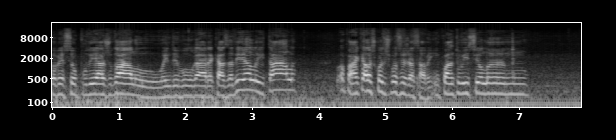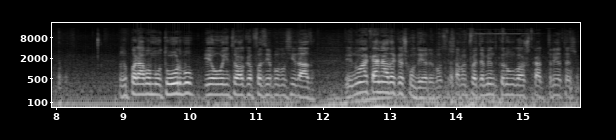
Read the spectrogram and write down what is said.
para ver se eu podia ajudá-lo em divulgar a casa dele e tal. Opa, aquelas coisas que vocês já sabem. Enquanto isso ele um, reparava-me o turbo, eu em troca fazia publicidade. Eu não há cá nada que esconder. Vocês sabem perfeitamente que eu não gosto de cá de tretas. Uh,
